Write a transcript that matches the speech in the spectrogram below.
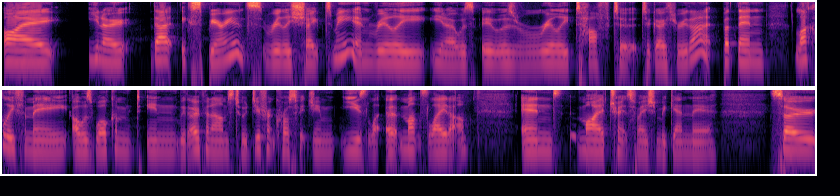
I, you know, that experience really shaped me and really, you know, was it was really tough to to go through that. But then, luckily for me, I was welcomed in with open arms to a different CrossFit gym years uh, months later, and my transformation began there. So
